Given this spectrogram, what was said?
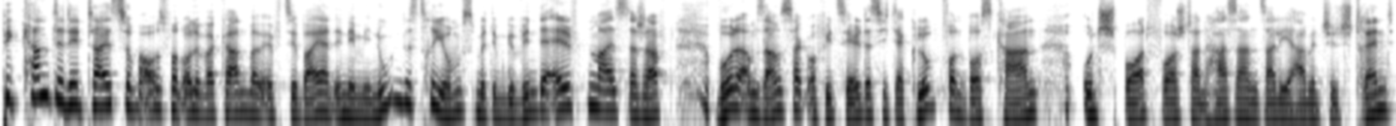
pikante Details zum Aus von Oliver Kahn beim FC Bayern in den Minuten des Triumphs mit dem Gewinn der elften Meisterschaft wurde am Samstag offiziell, dass sich der Club von Boss Kahn und Sportvorstand Hassan Salihamidzic trennt.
